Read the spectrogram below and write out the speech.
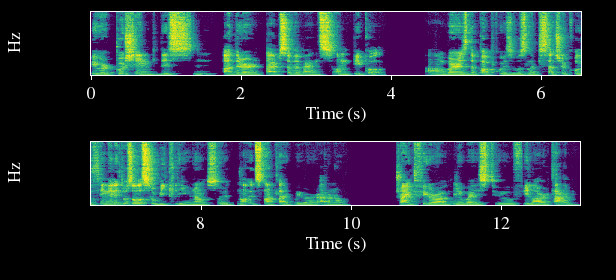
we were pushing these other types of events on people uh, whereas the pub quiz was like such a cool thing, and it was also weekly, you know. So it not it's not like we were I don't know trying to figure out new ways to fill our time.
